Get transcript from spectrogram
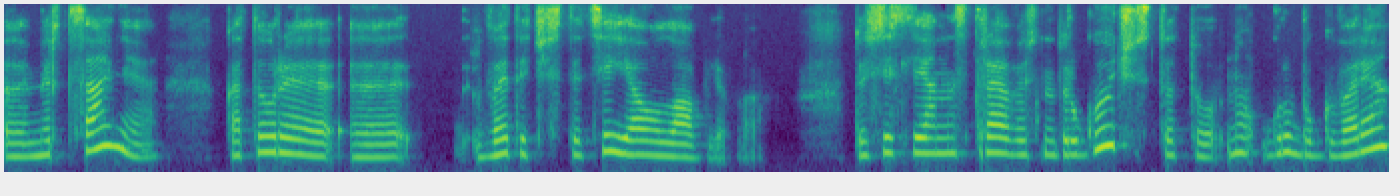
э, мерцания, которые э, в этой частоте я улавливаю. То есть, если я настраиваюсь на другую частоту, ну, грубо говоря,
